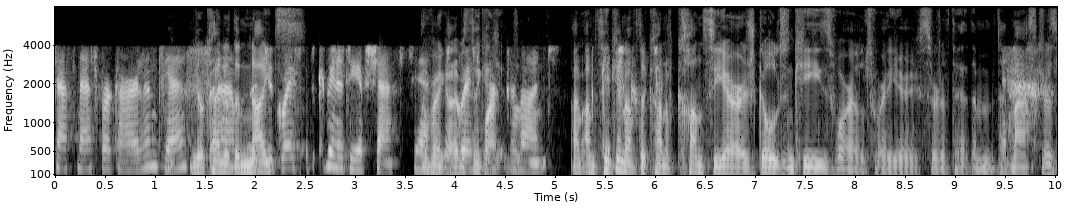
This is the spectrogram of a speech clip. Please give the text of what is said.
Chef Network Ireland, yes. You're kind of the um, knights. Great community of chefs, yes. Oh, very good. I was thinking, around. I'm, I'm thinking of the kind of concierge Golden Keys world where you're sort of the, the, the masters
